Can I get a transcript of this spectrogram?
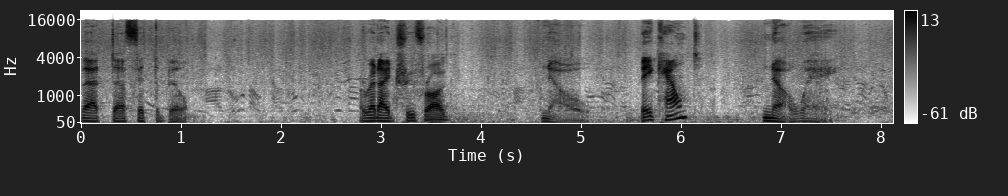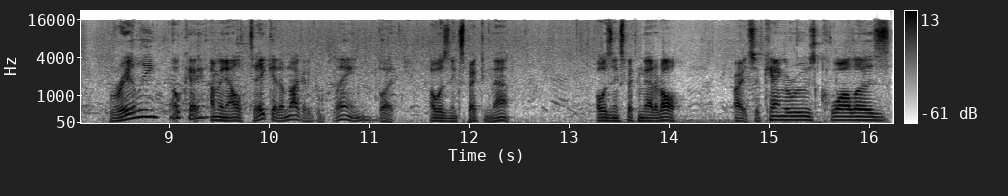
that uh, fit the bill. A red-eyed tree frog? No. They count? No way. Really? Okay. I mean, I'll take it. I'm not going to complain, but I wasn't expecting that. I wasn't expecting that at all. Alright, so kangaroos, koalas,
